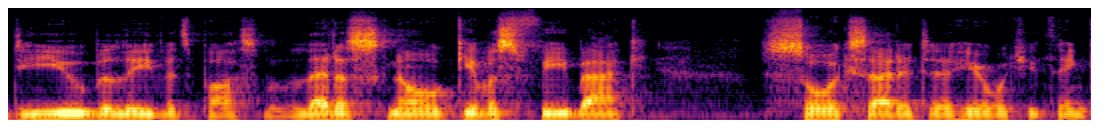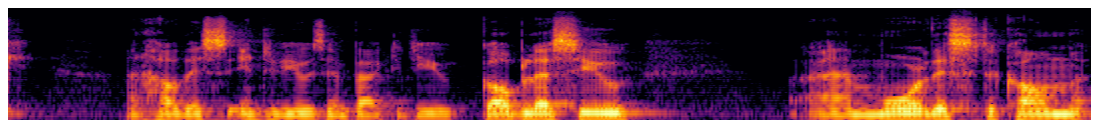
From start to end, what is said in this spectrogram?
Do you believe it's possible? Let us know. Give us feedback. So excited to hear what you think and how this interview has impacted you. God bless you. And more of this to come.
